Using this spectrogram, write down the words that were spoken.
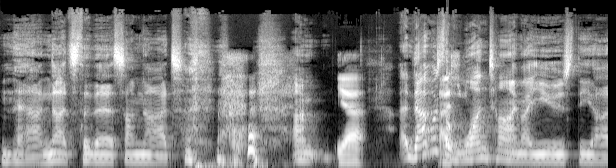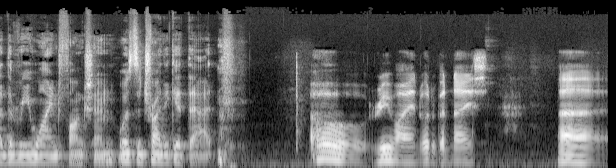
nah, nuts to this. I'm not. I'm, yeah. That was the I, one time I used the uh, the rewind function was to try to get that. Oh, rewind would have been nice. Uh,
